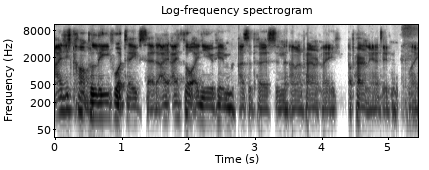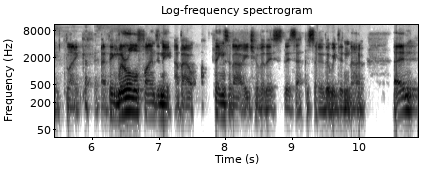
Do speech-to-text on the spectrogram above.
I just can't believe what Dave said. I, I thought I knew him as a person, and apparently, apparently I didn't. Like, like I think we're all finding about things about each other this this episode that we didn't know. And um,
